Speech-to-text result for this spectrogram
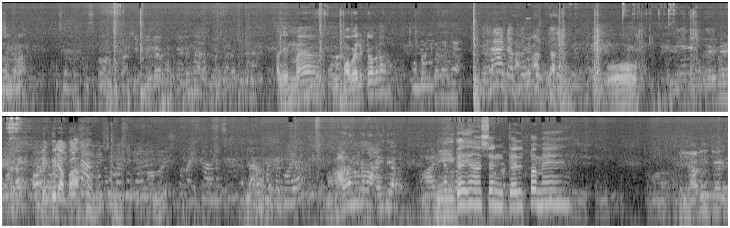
సిల్వరా. అదేంటమ్మా మొబైల్ ఇట్టు అక్కడ ఓ డిబ్బి డబ్బా ఆరు వందలు కదా ఐదు యాభై నీ దయా సంకల్పమే యాభై ఇచ్చాడు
